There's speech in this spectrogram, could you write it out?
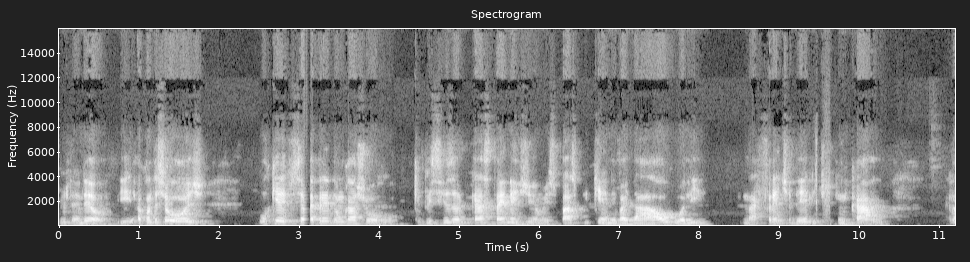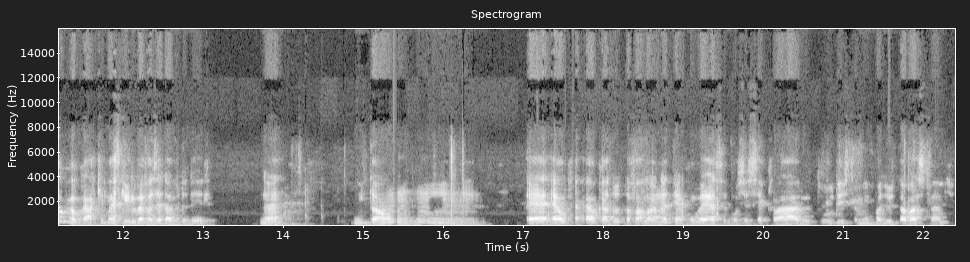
Entendeu? E aconteceu hoje. Porque você vai prender um cachorro que precisa gastar energia num espaço pequeno e vai dar algo ali na frente dele, tipo um carro, é o meu carro. O que mais que ele vai fazer da vida dele? Né? Então, é, é, o, é o que a Duda está falando, né? Tem a conversa, você ser claro tudo, isso também pode ajudar bastante.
